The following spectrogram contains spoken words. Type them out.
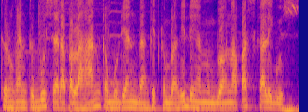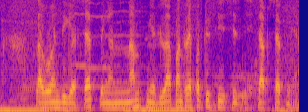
Turunkan tubuh secara perlahan, kemudian bangkit kembali dengan membuang nafas sekaligus. Lakukan 3 set dengan 6 hingga 8 repetisi setiap setnya.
